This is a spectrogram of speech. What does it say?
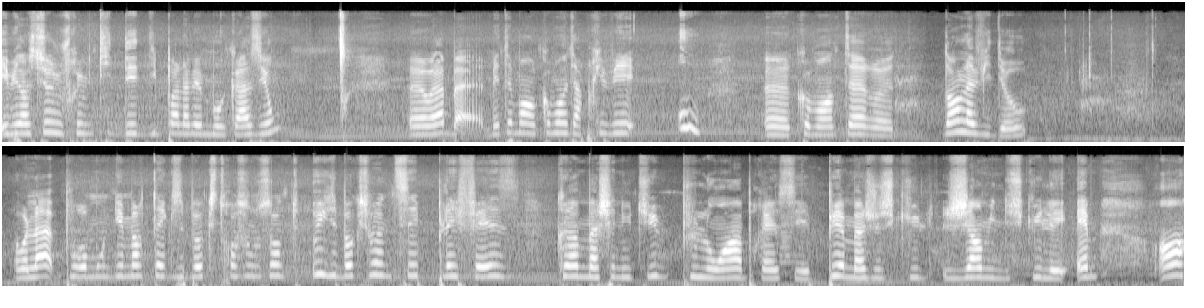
Et bien sûr, je vous ferai une petite dédie par la même occasion. Euh, voilà, bah, mettez-moi en commentaire privé ou euh, commentaire dans la vidéo. Voilà, pour mon gamer Xbox 360 ou Xbox One, c'est Playphase comme ma chaîne YouTube. Plus loin, après, c'est P majuscule, G en minuscule et M en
